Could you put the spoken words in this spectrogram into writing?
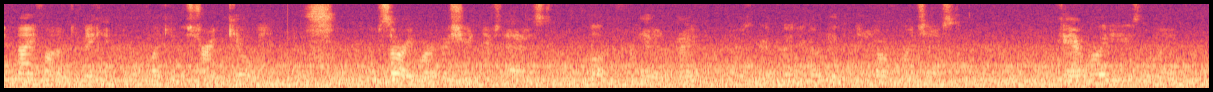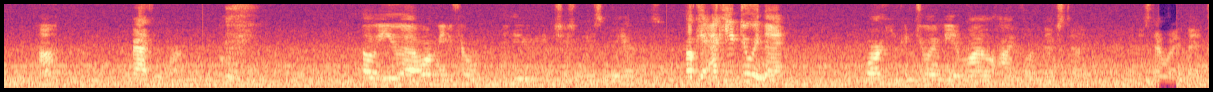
a knife on him to make it look like he was trying to kill me. I'm sorry, Mark. I shouldn't have asked. Look, forget it? It was a good way to get it off my chest. I'm use the lamp. Huh? Bathroom, Mark. oh, you uh, want me to come with you just in case something happens? Okay, I keep doing that. Mark, you can join me in a Mile High Club next time. That's not what I meant.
